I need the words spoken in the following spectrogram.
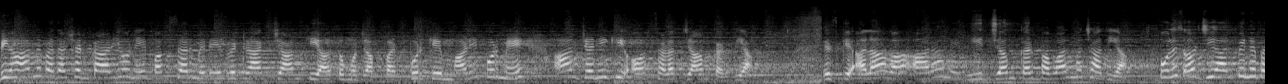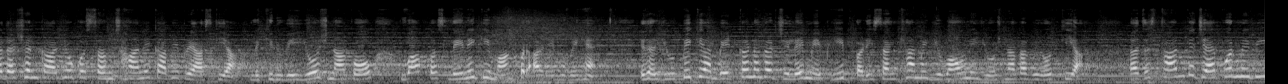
बिहार में प्रदर्शनकारियों ने बक्सर में रेलवे ट्रैक जाम किया तो मुजफ्फरपुर के माड़ीपुर में आगजनी की और सड़क जाम कर दिया। इसके अलावा आरा में भी जमकर बवाल मचा दिया। पुलिस और जीआरपी ने प्रदर्शनकारियों को समझाने का भी प्रयास किया, लेकिन वे योजना को वापस लेने की मांग पर अड़े हुए हैं। इधर यूपी के अंबेडकर नगर ज़िले में भी बड़ी संख्या में युवाओं ने योजना का विरोध किया। राजस्थान के जयपुर में भी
